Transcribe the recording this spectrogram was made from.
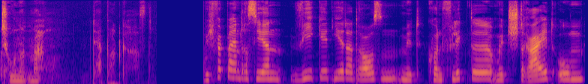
Tun und machen. Der Podcast. Mich würde mal interessieren, wie geht ihr da draußen mit Konflikte, mit Streit um?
